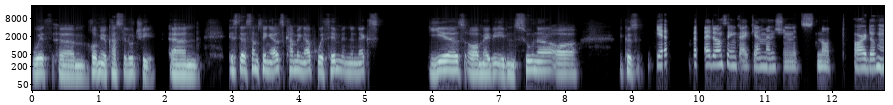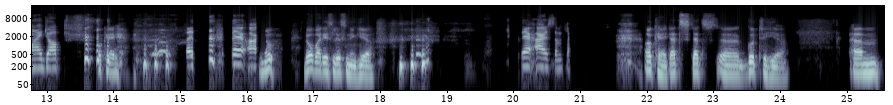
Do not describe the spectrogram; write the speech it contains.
with um, Romeo Castellucci. And is there something else coming up with him in the next years, or maybe even sooner? Or because Yeah, but i don't think i can mention it's not part of my job okay, but there are no, nobody's listening here. there are some plans. Okay, that's that's uh, good to hear. Um,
